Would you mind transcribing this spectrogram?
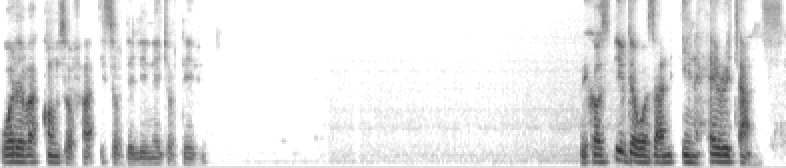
whatever comes of her is of the lineage of David. Because if there was an inheritance,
